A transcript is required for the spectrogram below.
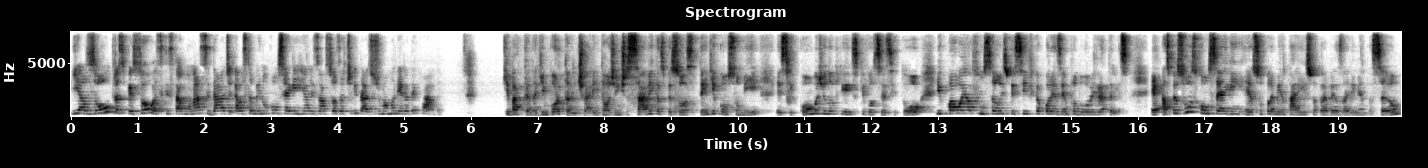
e as outras pessoas que estavam na cidade, elas também não conseguem realizar suas atividades de uma maneira adequada. Que bacana, que importante, Ari. Então a gente sabe que as pessoas têm que consumir esse combo de nutrientes que você citou e qual é a função específica, por exemplo, do ômega 3. É, as pessoas conseguem é, suplementar isso através da alimentação,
